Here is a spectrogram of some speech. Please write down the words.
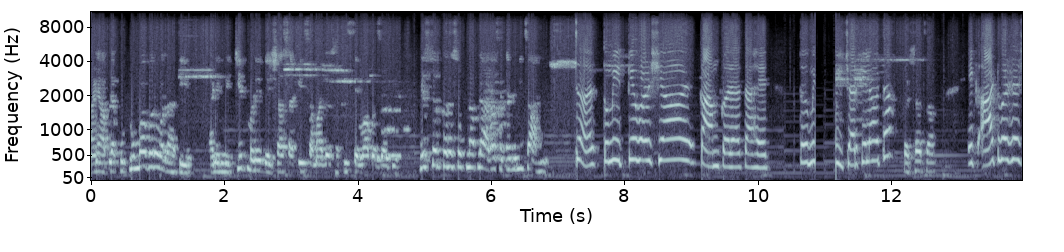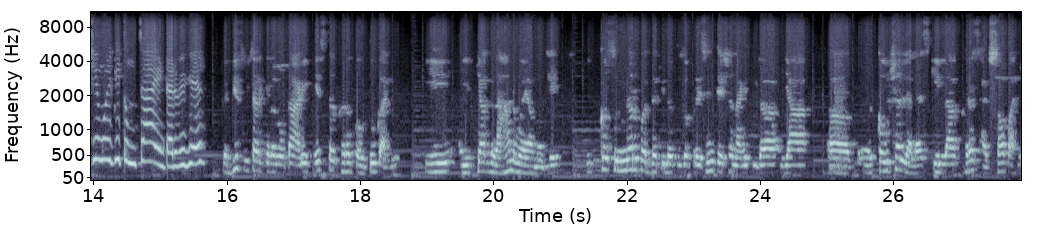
आणि आपल्या कुटुंबाबरोबर राहतील आणि निश्चितपणे देशासाठी समाजासाठी सेवा बजावतील हेच तर खरं स्वप्न आपल्या आरास अकॅडमीचं आहे. सर तुम्ही इतके वर्ष काम करत आहेत. तुम्ही विचार केला होता? कशाचा? एक आठ वर्षाची मुलगी तुमचा इंटरव्ह्यू घेईल. कधीच विचार केला नव्हता आणि हेच तर खरं कौतुक आहे की इतक्या लहान वयामध्ये इतकं सुंदर पद्धतीनं तुझं प्रेझेंटेशन आहे तुझ्या या कौशल्याला स्किलला खरंच हॅटसॉप आहे.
